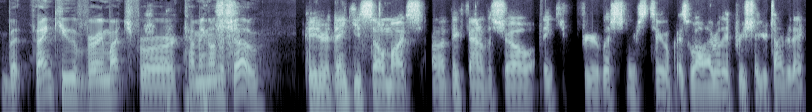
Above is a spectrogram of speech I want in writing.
But thank you very much for coming on the show. Peter, thank you so much. I'm a big fan of the show. Thank you for your listeners too, as well. I really appreciate your time today.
